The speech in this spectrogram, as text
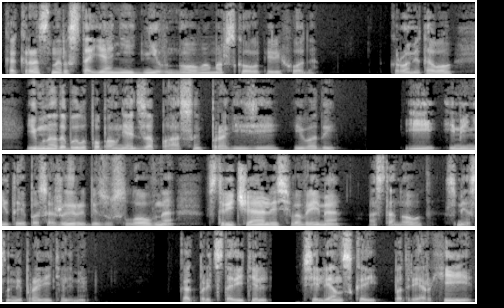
как раз на расстоянии дневного морского перехода. Кроме того, им надо было пополнять запасы провизии и воды и именитые пассажиры, безусловно, встречались во время остановок с местными правителями. Как представитель Вселенской Патриархии,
